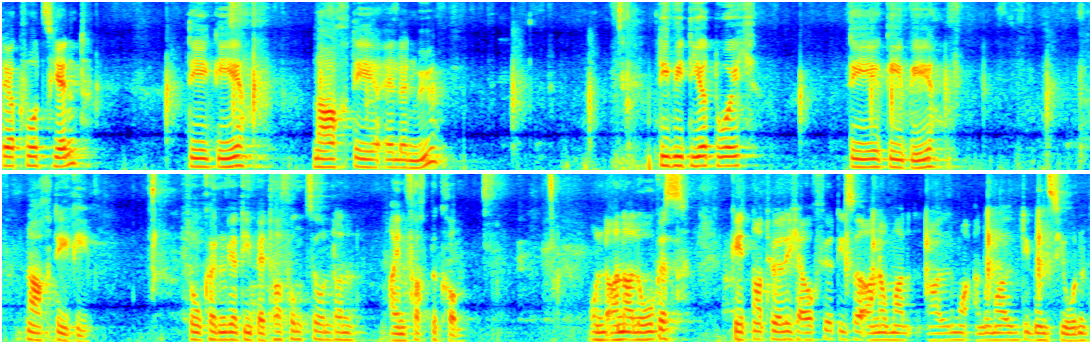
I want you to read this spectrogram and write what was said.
der Quotient dg nach d ln μ dividiert durch dgb nach dg. So können wir die Beta-Funktion dann einfach bekommen. Und analoges geht natürlich auch für diese anomal, anomalen Dimensionen.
